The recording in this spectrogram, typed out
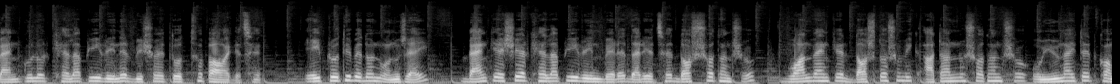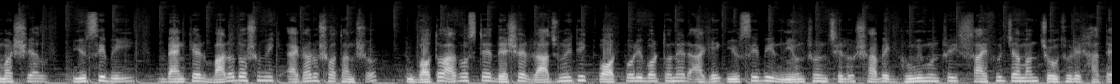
ব্যাংকগুলোর খেলাপি ঋণের বিষয়ে তথ্য পাওয়া গেছে। এই প্রতিবেদন অনুযায়ী ব্যাংক এশিয়ার খেলাপি ঋণ বেড়ে দাঁড়িয়েছে দশ শতাংশ, ওয়ান ব্যাংকের দশ দশমিক আটান্ন শতাংশ ও ইউনাইটেড কমার্শিয়াল ইউসিবি ব্যাংকের বারো দশমিক এগারো শতাংশ। গত আগস্টে দেশের রাজনৈতিক পট পরিবর্তনের আগে ইউসিবির নিয়ন্ত্রণ ছিল সাবেক ভূমিমন্ত্রী সাইফুজ্জামান চৌধুরীর হাতে।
